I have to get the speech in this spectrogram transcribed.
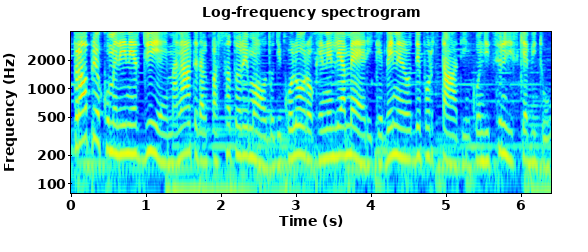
Proprio come le energie emanate dal passato remoto di coloro che nelle Americhe vennero deportati in condizioni di schiavitù,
